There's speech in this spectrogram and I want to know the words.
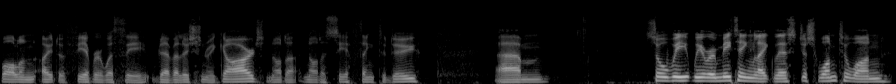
fallen out of favour with the Revolutionary Guard, not a, not a safe thing to do. Um, so we, we were meeting like this, just one to one,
